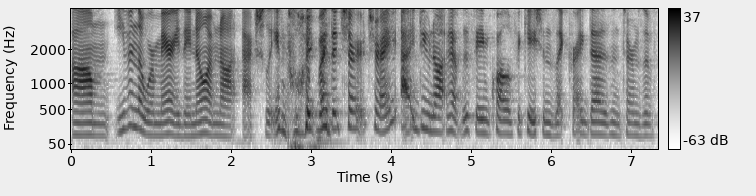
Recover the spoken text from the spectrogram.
Um, even though we're married, they know I'm not actually employed by the church, right? I do not have the same qualifications that Craig does in terms of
